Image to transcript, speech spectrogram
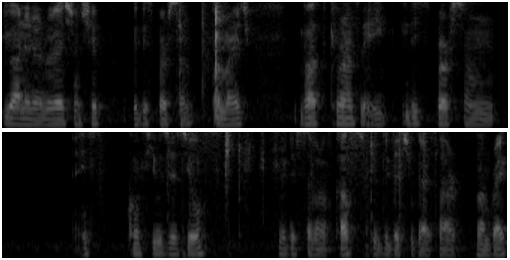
you are in a relationship with this person or marriage, but currently this person is confuses you with this seven of cups. Could be that you guys are on break.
